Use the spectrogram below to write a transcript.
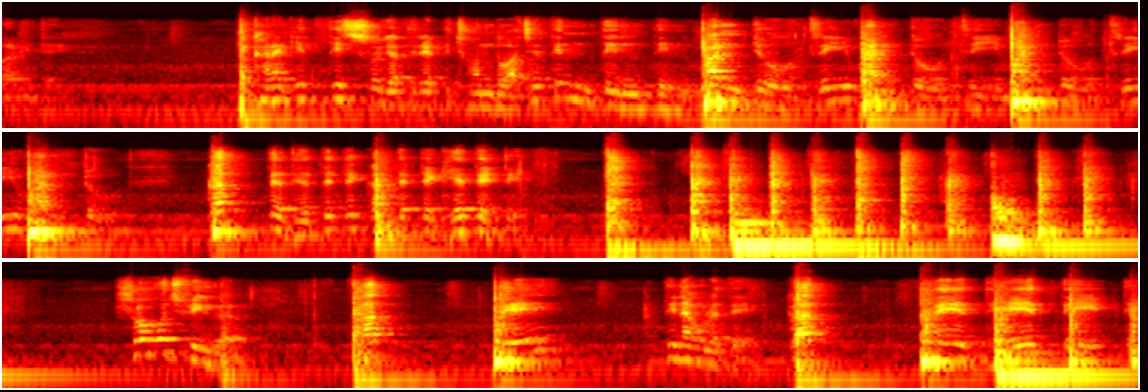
বাড়িতে এখানে কি তিস্র জাতির একটি ছন্দ আছে? তিন তিন তিন। One two three one two three one two three one two কাত্তে ধেতেটে কাত্তেটে ঘেতেটে। সহজ ফিঙ্গার। কাত্তে তিন আঙুলেতে কাত্তে ধে তে টে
